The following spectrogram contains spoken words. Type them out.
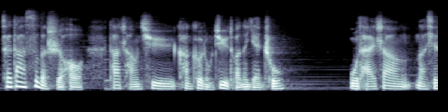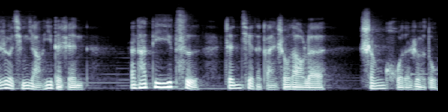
在大四的时候，他常去看各种剧团的演出，舞台上那些热情洋溢的人，让他第一次真切的感受到了生活的热度。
